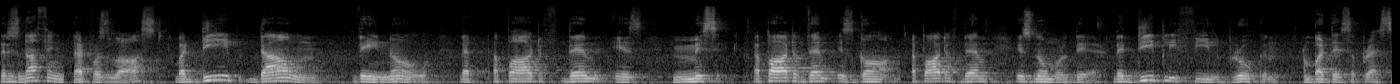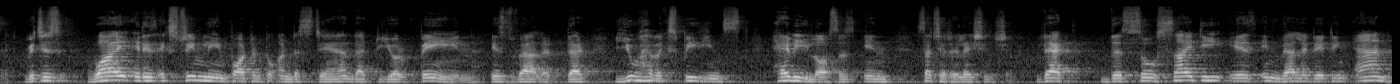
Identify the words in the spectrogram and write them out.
There is nothing that was lost. But deep down, they know that a part of them is missing. A part of them is gone. A part of them is no more there. They deeply feel broken, but they suppress it. Which is why it is extremely important to understand that your pain is valid, that you have experienced heavy losses in such a relationship, that the society is invalidating and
